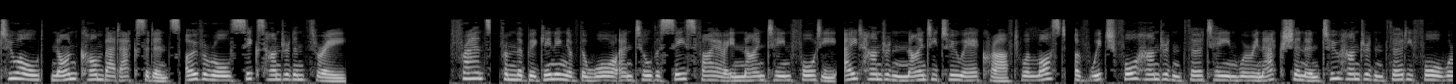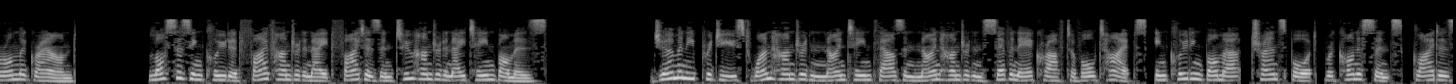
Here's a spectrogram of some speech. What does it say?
Two old, non-combat accidents overall 603. France, from the beginning of the war until the ceasefire in 1940, 892 aircraft were lost, of which 413 were in action and 234 were on the ground. Losses included 508 fighters and 218 bombers. Germany produced 119,907 aircraft of all types, including bomber, transport, reconnaissance, gliders,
